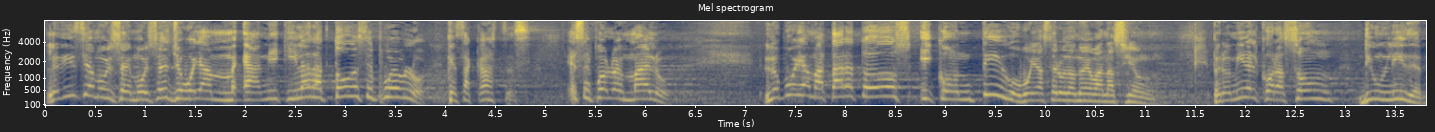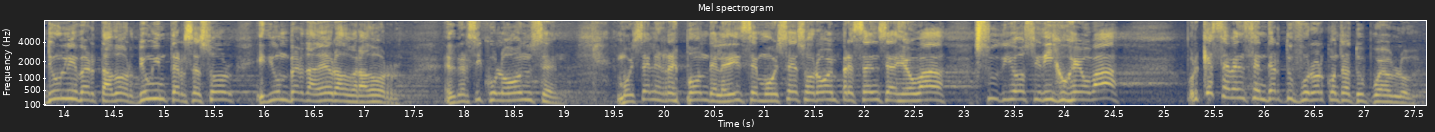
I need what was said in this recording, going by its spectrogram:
Le dice a Moisés, Moisés, yo voy a aniquilar a todo ese pueblo que sacaste. Ese pueblo es malo los voy a matar a todos y contigo voy a hacer una nueva nación. Pero mira el corazón de un líder, de un libertador, de un intercesor y de un verdadero adorador. El versículo 11, Moisés le responde, le dice, Moisés oró en presencia de Jehová, su Dios, y dijo, Jehová, ¿por qué se va a encender tu furor contra tu pueblo?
